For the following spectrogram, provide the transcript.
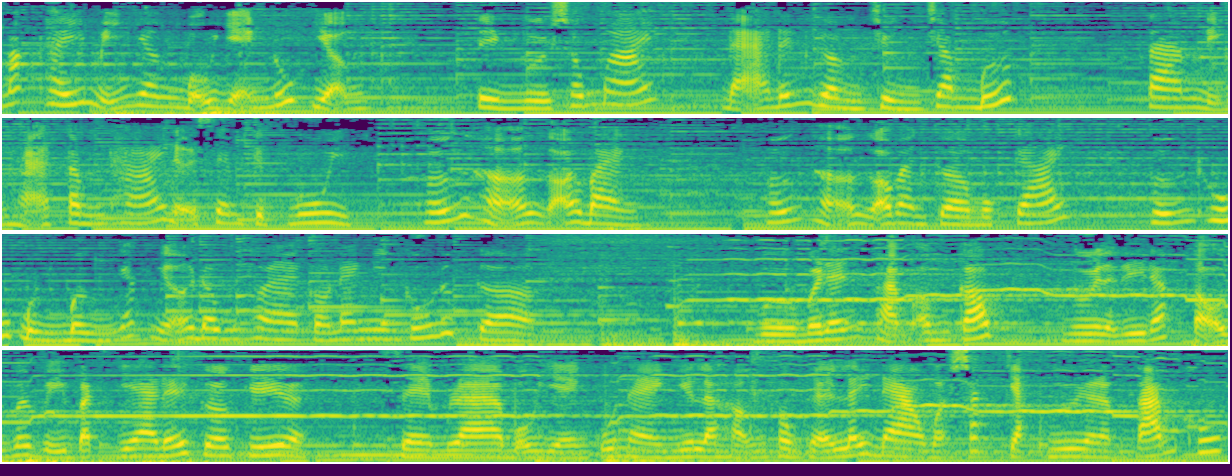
Mắt thấy mỹ nhân bộ dạng nuốt giận, Tìm người sống mái, Đã đến gần chừng trăm bước. Tam điện hạ tâm thái đợi xem kịch vui, Hớn hở gõ bàn, Hớn hở gõ bàn cờ một cái, Hứng thú bừng bừng nhắc nhở Đông Hoa còn đang nghiên cứu nước cờ. Vừa mới đến Phạm Âm Cốc, Người lại đi đắc tội với vị bạch gia đế cơ kia. Xem ra bộ dạng của nàng như là hận không thể lấy đao mà sắc chặt ngươi ra làm tám khúc.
